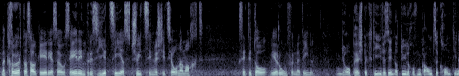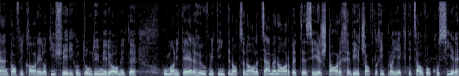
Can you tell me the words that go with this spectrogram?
Man hört, dass Algerien sehr interessiert sein dass die Schweiz Investitionen macht. Ihr hier wie Raum für einen Deal? Ja, Perspektiven sind natürlich auf dem ganzen Kontinent Afrika relativ schwierig. Und darum tun wir ja auch mit der humanitären Hilfe, mit internationaler Zusammenarbeit sehr stark wirtschaftliche Projekte jetzt auch fokussieren.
